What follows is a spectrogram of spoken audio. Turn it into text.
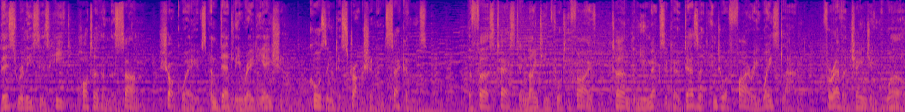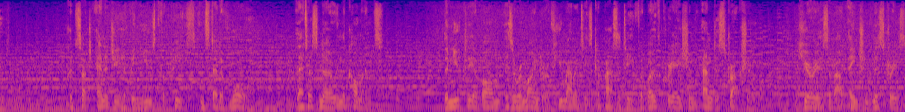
This releases heat hotter than the sun, shockwaves and deadly radiation, causing destruction in seconds. The first test in 1945 turned the New Mexico desert into a fiery wasteland, forever changing the world. Could such energy have been used for peace instead of war? Let us know in the comments. The nuclear bomb is a reminder of humanity's capacity for both creation and destruction. Curious about ancient mysteries?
